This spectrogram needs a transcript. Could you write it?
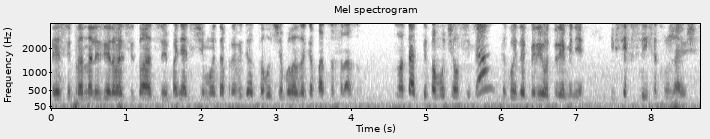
если проанализировать ситуацию и понять, к чему это приведет, то лучше было закопаться сразу. Ну, а так ты помучил себя какой-то период времени и всех своих окружающих.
